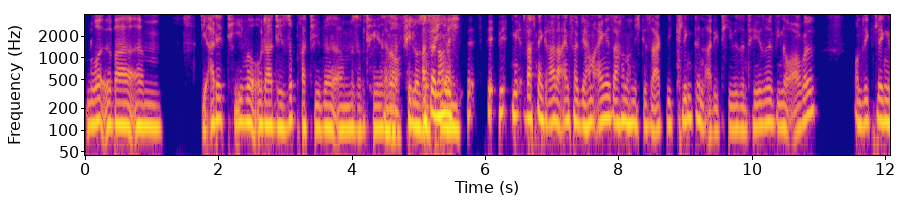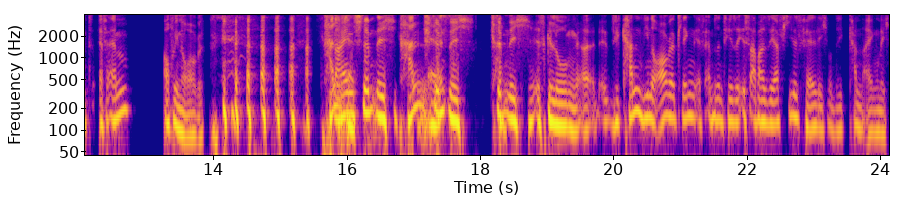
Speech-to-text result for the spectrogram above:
nur über ähm, die additive oder die subtraktive ähm, Synthese Genau. Was philosophieren. wir noch nicht, was mir gerade einfällt, wir haben eine Sache noch nicht gesagt. Wie klingt denn additive Synthese wie eine Orgel? Und wie klingt FM? Auch wie eine Orgel. kann Nein, es, stimmt nicht. kann Stimmt es, nicht. Kann- Stimmt nicht, ist gelogen. Äh, Sie kann wie eine Orgel klingen, FM-Synthese ist aber sehr vielfältig und sie kann eigentlich,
